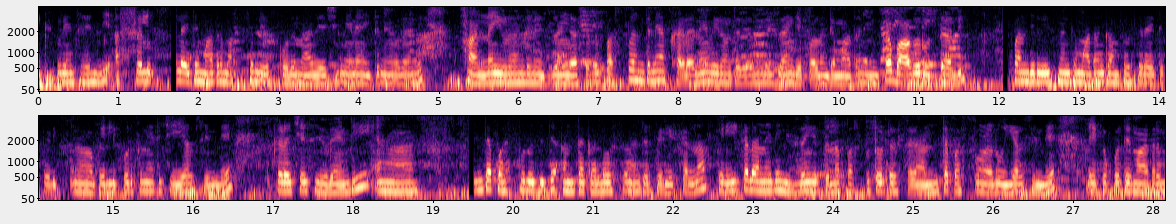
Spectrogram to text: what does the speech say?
ఎక్స్పీరియన్స్ అయింది. అస్సలు అయితే మాత్రం అస్సలు వేసుకోదు నా చేసి నేనైతే చూడండి. అన్న చూడండి నిజంగా అసలు పసుపు అంటేనే ఆ కడనే వేడి ఉంటుంది. కదా నిజంగా చెప్పాలంటే మాత్రం ఇంకా బాగా రుద్దాలి. పందిరి వేసినాక మాత్రం కంపల్సరీ అయితే పెళ్ళి పెళ్ళి కొడుకుని అయితే చేయాల్సిందే. ఇక్కడ వచ్చేసి చూడండి ఎంత పసుపు రుద్దితే అంత కళ వస్తుంది అంటారు పెళ్ళి కల్లా పెళ్ళి కళ అనేది నిజంగా చెప్తున్నా పసుపుతో వస్తుంది అంత పసుపు రుయ్యాల్సిందే. లేకపోతే మాత్రం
